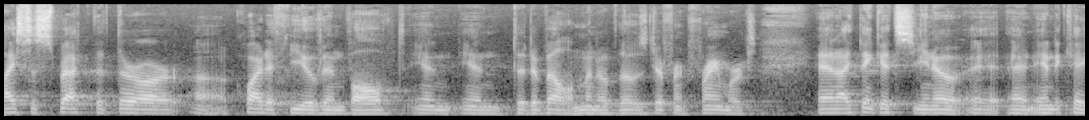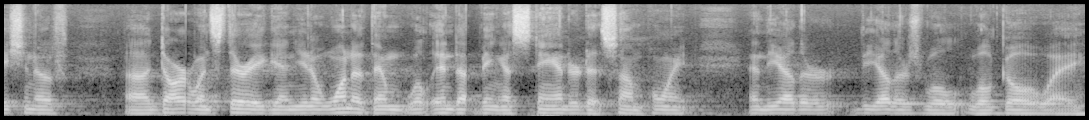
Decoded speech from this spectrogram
I suspect that there are uh, quite a few involved in, in the development of those different frameworks. And I think it's, you know, a- an indication of uh, Darwin's theory again, you know, one of them will end up being a standard at some point, and the other, the others will, will go away.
